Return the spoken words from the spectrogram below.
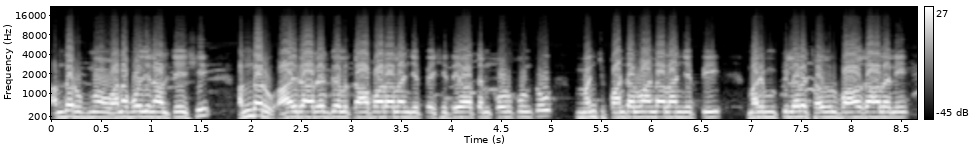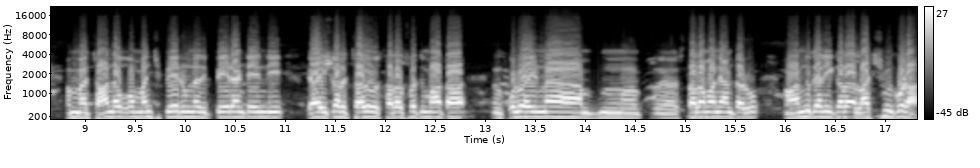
అందరూ వనభోజనాలు చేసి అందరూ ఆయురారోగ్యాలు కాపాడాలని చెప్పేసి దేవతను కోరుకుంటూ మంచి పంటలు వండాలని చెప్పి మరి పిల్లల చదువులు బాగాలని కావాలని ఒక మంచి పేరు ఉన్నది పేరు అంటే ఏంది ఇక్కడ చదువు సరస్వతి మాత కొలువైన స్థలం అని అంటారు. అందుకని ఇక్కడ లక్ష్మి కూడా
